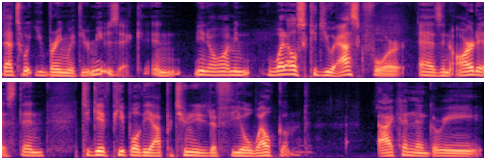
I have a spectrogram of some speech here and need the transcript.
that's what you bring with your music. And you know, I mean, what else could you ask for as an artist than to give people the opportunity to feel welcomed? I couldn't agree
